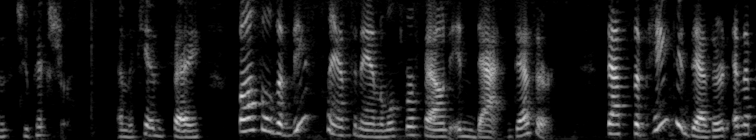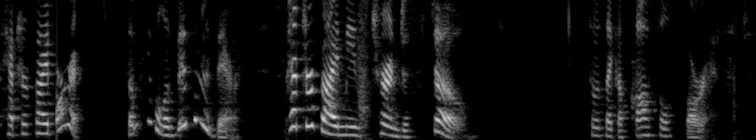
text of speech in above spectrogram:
those two pictures. And the kids say, fossils of these plants and animals were found in that desert. That's the painted desert and the petrified forest. Some people have visited there. Petrified means turned to stone. So it's like a fossil forest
